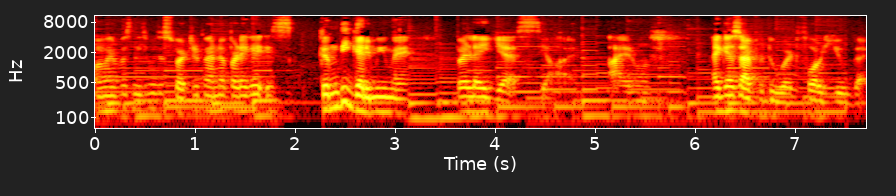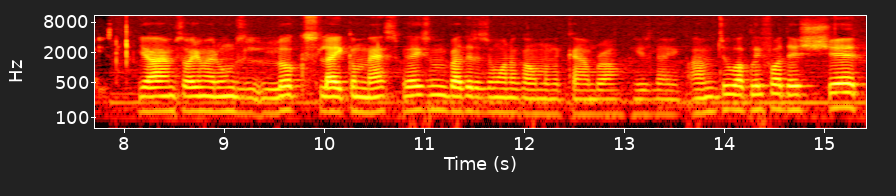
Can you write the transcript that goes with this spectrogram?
और मेरे पास नीचे मुझे स्वेटर पहनना पड़ेगा इस गंदी गर्मी में पर लाइक यस यार I don't I guess I have to do it for you guys. Yeah, I'm sorry, my room looks like a mess. Guys, my brother doesn't want to come on the camera. He's like, I'm too ugly for this shit.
